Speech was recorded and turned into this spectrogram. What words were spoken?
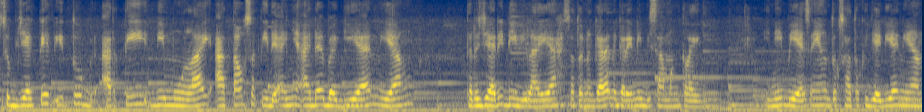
subjektif itu berarti dimulai atau setidaknya ada bagian yang terjadi di wilayah suatu negara, negara ini bisa mengklaim. Ini biasanya untuk satu kejadian yang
